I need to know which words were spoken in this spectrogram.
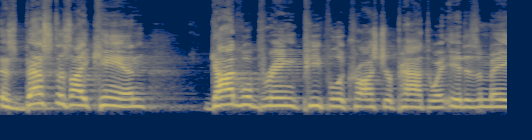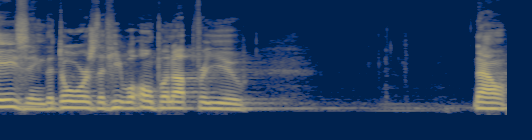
as best as I can. God will bring people across your pathway. It is amazing the doors that He will open up for you. Now,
